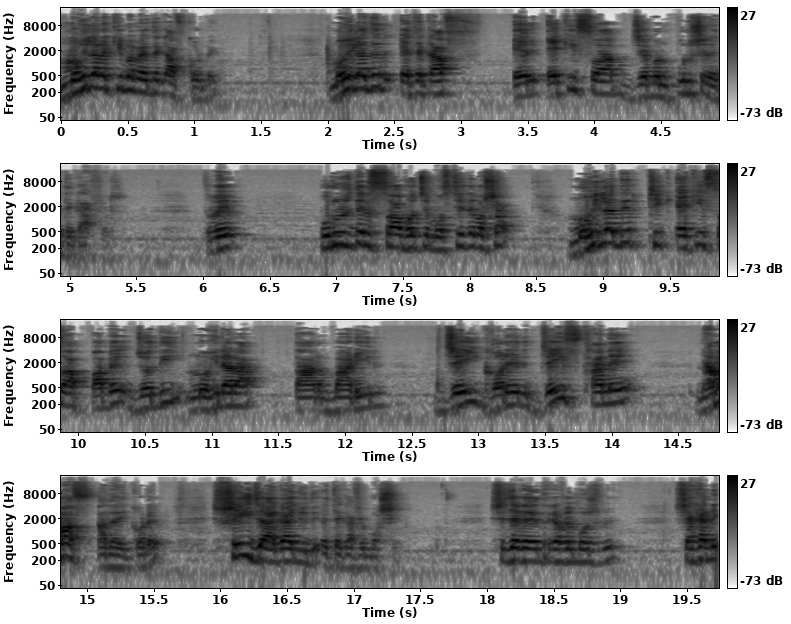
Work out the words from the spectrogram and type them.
মহিলারা কীভাবে এতে কাফ করবে? মহিলাদের এতে কাফ এর একই সব যেমন পুরুষের এতে কাফের তবে পুরুষদের সব হচ্ছে মসজিদে বসা। মহিলাদের ঠিক একই সব পাবে যদি মহিলারা তার বাড়ির যেই ঘরের যেই স্থানে নামাজ আদায় করে, সেই জায়গায় যদি এতে কাফে বসে। সে জায়গায় এতে কাফে বসবে। সেখানে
